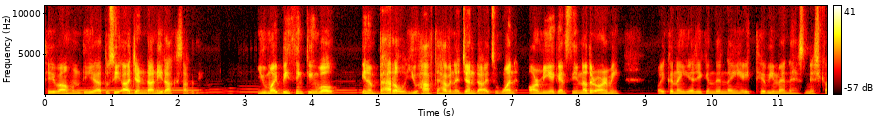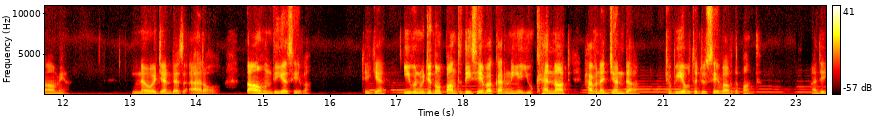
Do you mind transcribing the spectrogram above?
seva ਹੁੰਦੀ ਆ ਤੁਸੀਂ agenda ni ਰੱਖ ਸਕਦੇ you might be thinking well in a battle you have to have an agenda. It's one army against the another army. ਭਾਈ ਕਨਈਆ ਜੀ ਕਹਿੰਦੇ ਨਹੀਂ ਇੱਥੇ ਵੀ ਮੈਂ ਨਿਸ਼- ਨਿਸ਼ਕਾਮ ਆ no agendas at all ਤਾਂ ਹੁੰਦੀ ਹੈ ਸੇਵਾ ਠੀਕ ਹੈ even ਜਦੋਂ ਪੰਥ ਦੀ ਸੇਵਾ ਕਰਨੀ ਹੈ you cannot have an agenda to be able to do seva of the panth ਹਾਂਜੀ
